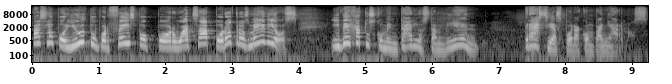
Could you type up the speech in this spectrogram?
hazlo por YouTube, por Facebook, por WhatsApp, por otros medios. Y deja tus comentarios también. Gracias por acompañarnos.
